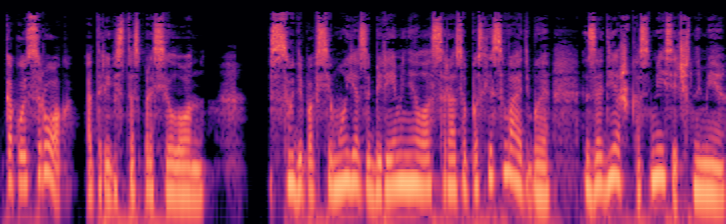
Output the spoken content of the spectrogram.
«Какой срок?» — отрывисто спросил он. «Судя по всему, я забеременела сразу после свадьбы. Задержка с месячными».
